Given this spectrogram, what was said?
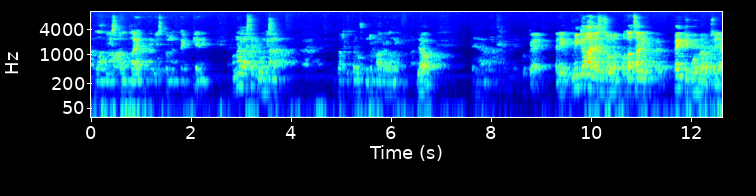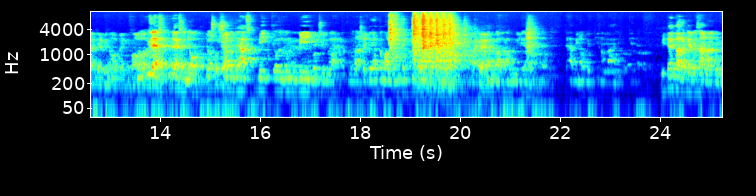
alaviistoon tai viistoon näitä penkkejä, niin monenlaista kulmista, varsinkin peruskuntokaudella, niin Joo, okei. Eli minkälainen se sun, otat sä niin penkkipunneruksen jälkeen vinopenkin No yleensä, yleensä joo. Joskus Okei. saadaan tehdä viik- jo jonkun viikon sillä, että se tehdään tavallinen penkki Okei. toisesta. Kannattaa huilia sitten tehdään vinopenkki ihan. Miten tärkeänä sä näet niin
